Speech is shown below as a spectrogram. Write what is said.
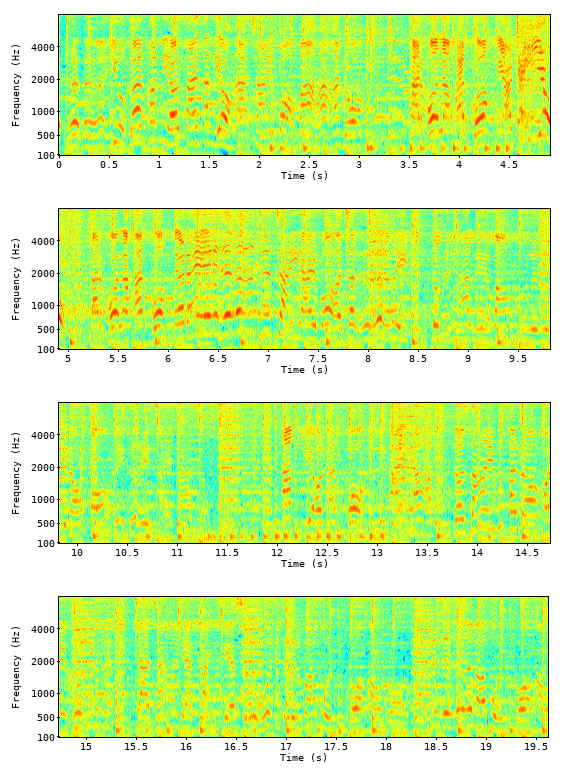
อเธอยอยู่กันคนเดียวสายตาเดียวหาชายบ่มาหาน้องขัดคอละขัดของเดียวใจเยู่ยวขัดคอละขัดของเดียวใดคือใจไอ้บ่เฉลยดมเนื้อเลยบ้ามึงเลยน้องก็ไม่เคยสายตาสองหักเดียวนั้นก็คือไอ้นาจะสายเพื่อรอคอยคุณจ่เช้าอยากฟังเสียสูนหรือว่าบุญขอเอาบ่หรือว่าบุญขอเอา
